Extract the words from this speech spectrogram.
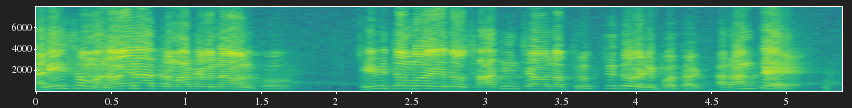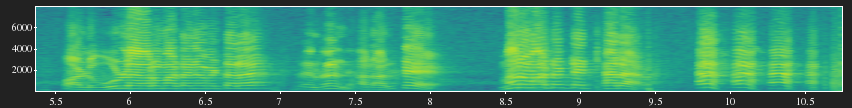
కనీసం మనమైనా అతని మాట విన్నామనుకో జీవితంలో ఏదో సాధించామన్న తృప్తితో వెళ్ళిపోతాడు. అదంతే. వాళ్ళు ఊళ్ళో ఎవరి మాటైనా వింటారా? వినరండి. అదంతే. మన మాట అంటే ఠారా.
